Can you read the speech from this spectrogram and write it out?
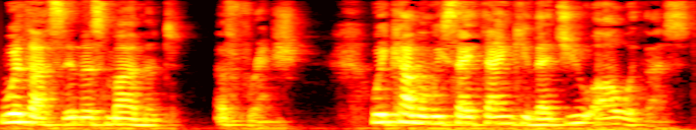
with us in this moment afresh. We come and we say thank you that you are with us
